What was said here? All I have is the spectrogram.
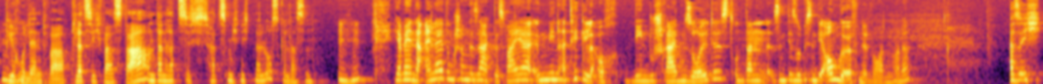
mhm. virulent war. Plötzlich war es da und dann hat es mich nicht mehr losgelassen. Mhm. Ich habe ja in der Einleitung schon gesagt, das war ja irgendwie ein Artikel auch, den du schreiben solltest und dann sind dir so ein bisschen die Augen geöffnet worden, oder? Also ich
